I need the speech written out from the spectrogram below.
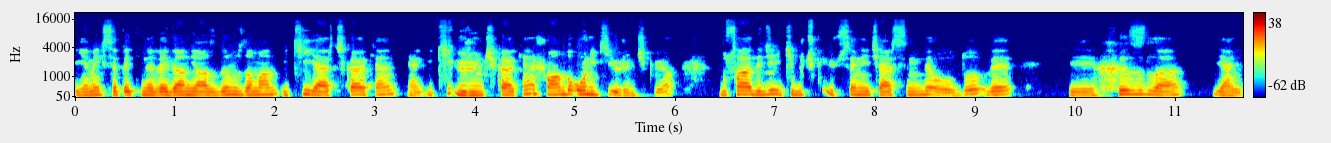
yemek sepetine vegan yazdığım zaman iki yer çıkarken yani iki ürün çıkarken şu anda 12 ürün çıkıyor. Bu sadece 2,5-3 sene içerisinde oldu ve e, hızla yani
